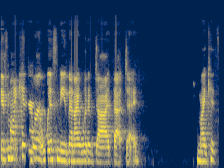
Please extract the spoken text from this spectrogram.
If my kids weren't with me, then I would have died that day. My kids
